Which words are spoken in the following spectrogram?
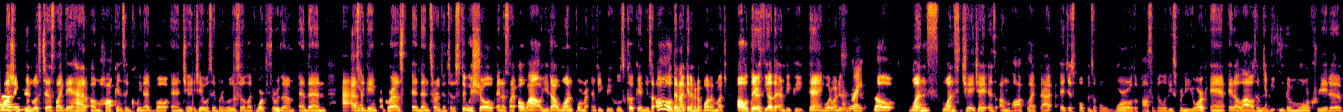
Washington was just like they had um Hawkins and Queen Egbo, and JJ was able to really sort of like work through them. And then as the game progressed, it then turned into the Stewie show, and it's like, oh wow, you got one former MVP who's cooking. You say, oh, they're not getting hit the ball that much. Oh, there's the other MVP. Dang, what do I do? Right. So once once JJ is unlocked like that, it just opens up a world of possibilities for New York, and it allows him yes. to be even more creative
